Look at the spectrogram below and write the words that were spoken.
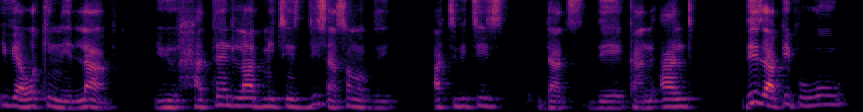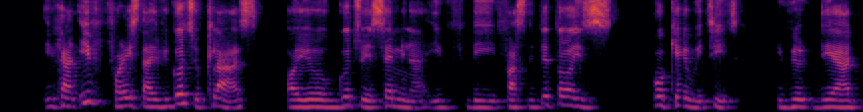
If you are working in a lab, you attend lab meetings. These are some of the activities that they can, and these are people who you can, if for instance, if you go to class or you go to a seminar, if the facilitator is okay with it, if you, they are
